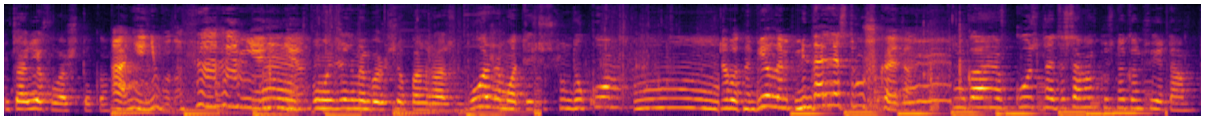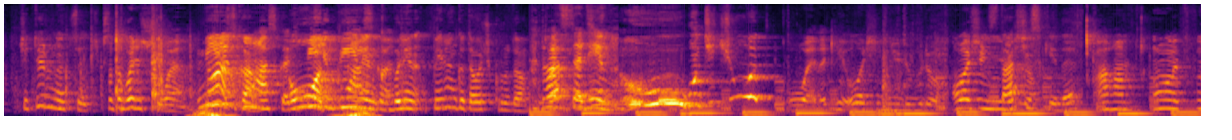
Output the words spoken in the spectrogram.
Это ореховая штука. А, не, не буду. Не-не-не. Ой, это мне больше всего понравилось. Боже мой, ты еще с сундуком. М, А вот на белая миндальная стружка это. Какая она вкусная, это самая вкусная конфета. 14. Что-то большое. Пилинг. Маска, это О, пилинг, пилинг. маска. Блин, пилинг это очень круто. 21. О, он течет. Ой, такие очень не люблю. Очень не люблю. Да? Ага. Ой, фу.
